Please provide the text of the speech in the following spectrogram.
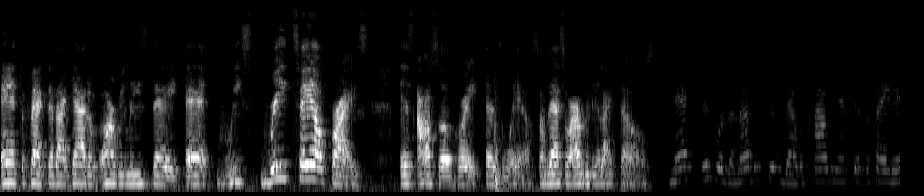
And the fact that I got them on release day at re retail price is also great as well. So that's why I really like those. Next, this was another shoe that was highly anticipated.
